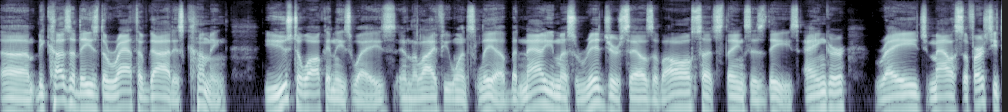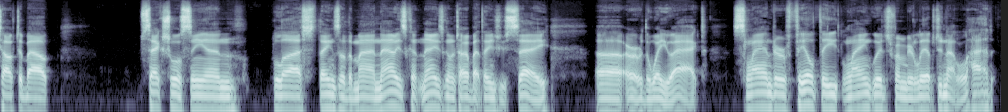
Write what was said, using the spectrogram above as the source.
Um, because of these, the wrath of God is coming. You used to walk in these ways in the life you once lived, but now you must rid yourselves of all such things as these anger, rage, malice. So, first, he talked about sexual sin, lust, things of the mind. Now he's now he's going to talk about things you say uh, or the way you act. Slander, filthy language from your lips. Do not lie,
